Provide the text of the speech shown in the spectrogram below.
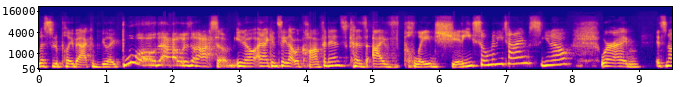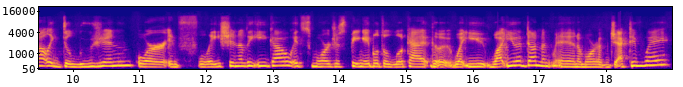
listen to playback, and be like, "Whoa, that was awesome!" You know, and I can say that with confidence because I've played shitty so many times. You know, where I'm. It's not like delusion or inflation of the ego. It's more just being able to look at the what you what you have done in a more objective way,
